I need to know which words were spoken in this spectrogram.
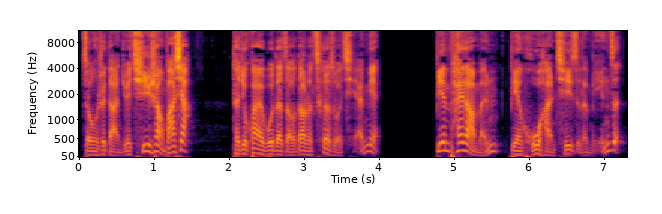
总是感觉七上八下。他就快步的走到了厕所前面，边拍大门边呼喊妻子的名字。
